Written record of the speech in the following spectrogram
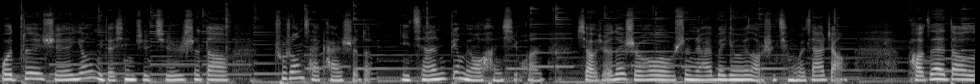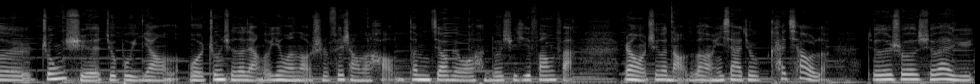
我对学英语的兴趣其实是到初中才开始的，以前并没有很喜欢。小学的时候甚至还被英语老师请过家长。好在到了中学就不一样了，我中学的两个英文老师非常的好，他们教给我很多学习方法，让我这个脑子好像一下就开窍了，觉得说学外语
